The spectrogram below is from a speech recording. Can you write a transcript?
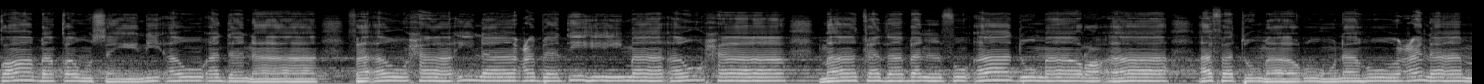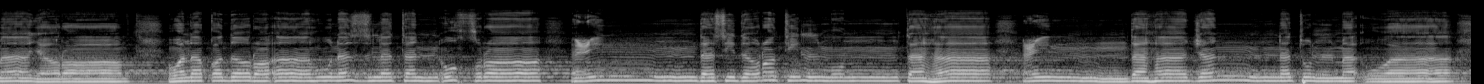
قاب قوسين أو أدنى فأوحى إلى عبده ما أوحى ما كذب الفؤاد ما رأى أفتمارونه على ما يرى ولقد رآه نزلة أخرى عند سدرة المنتهى عندها جنة المأوى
